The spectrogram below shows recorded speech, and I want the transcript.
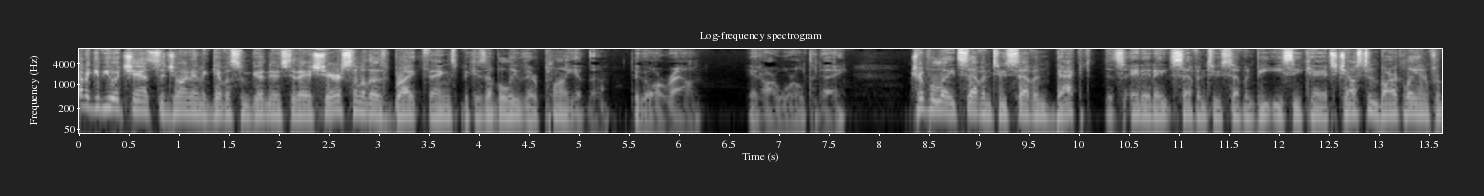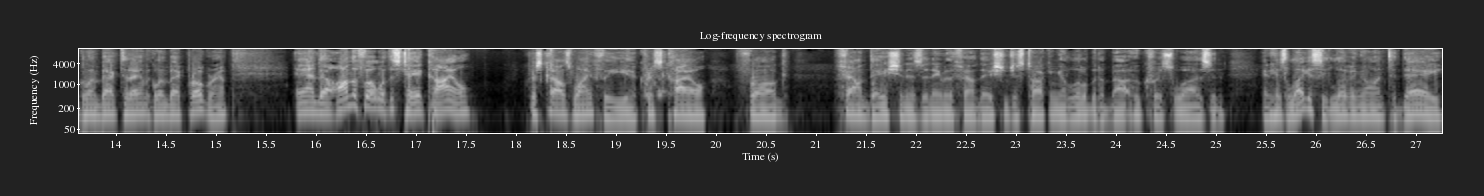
Got to give you a chance to join in and give us some good news today. Share some of those bright things because I believe there are plenty of them to go around in our world today. Triple eight seven two seven Beck. It's eight eight eight seven two seven B E C K. It's Justin Barclay in for Glenn Beck today on the Glenn Beck program, and uh, on the phone with us, Taya Kyle, Chris Kyle's wife, the uh, Chris Kyle Frog Foundation is the name of the foundation. Just talking a little bit about who Chris was and and his legacy living on today.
